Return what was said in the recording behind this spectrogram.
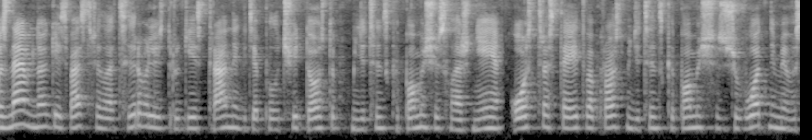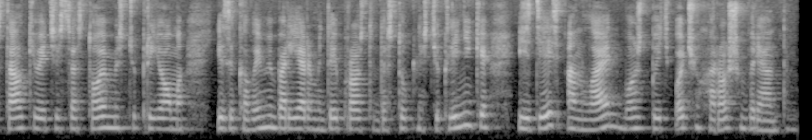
Мы знаем, многие из вас релацировались в другие страны, где получить доступ к медицинской помощи сложнее. Остро стоит вопрос медицинской помощи с животными, вы сталкиваетесь со стоимостью приема, языковыми барьерами, да и просто доступностью клиники, и здесь онлайн может быть очень хорошим вариантом.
